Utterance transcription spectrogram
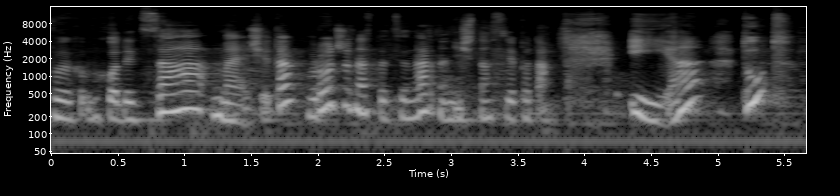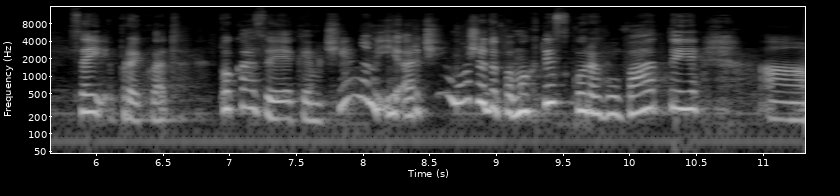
виходить за межі, так? Вроджена стаціонарна нічна сліпота. І тут цей приклад. Показує, яким чином і Арчі може допомогти скоригувати а,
